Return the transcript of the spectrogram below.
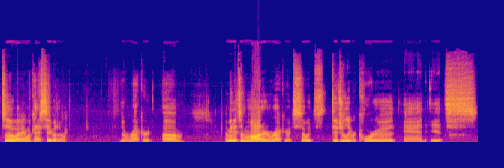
so, I mean, what can I say about the the record? Um, I mean, it's a modern record, so it's digitally recorded, and it's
